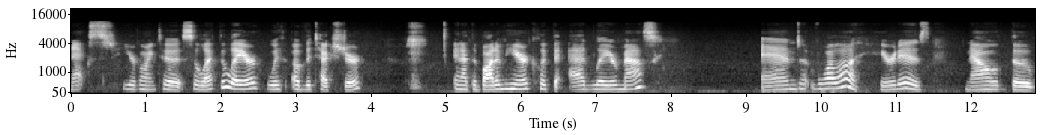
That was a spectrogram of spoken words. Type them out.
Next, you're going to select the layer with of the texture. And at the bottom here, click the Add Layer Mask. And voila, here it is. Now the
